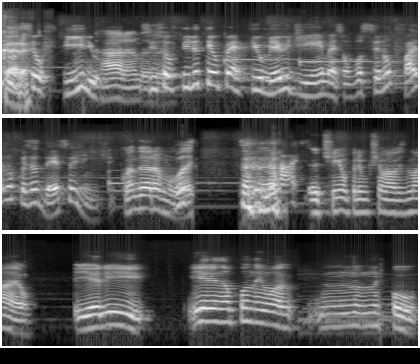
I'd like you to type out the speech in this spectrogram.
cara? seu filho, Caramba. se velho. seu filho tem o perfil meu e de Emerson, você não faz uma coisa dessa, gente. Quando eu era moleque, eu tinha um primo que chamava Ismael. E ele. E ele não por nenhuma. Não, não, tipo.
